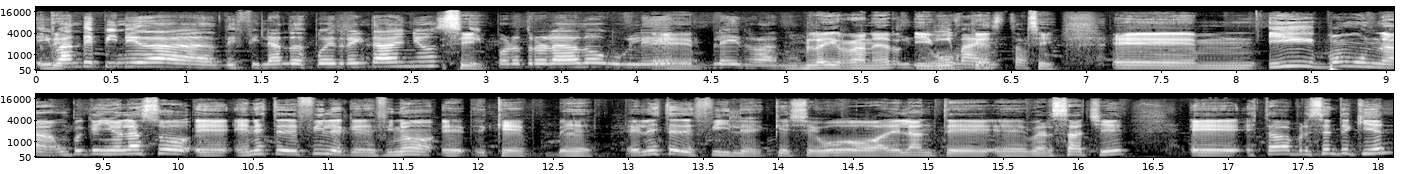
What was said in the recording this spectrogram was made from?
Iván de Pineda desfilando después de 30 años Sí. y por otro lado googleen Eh, Blade Runner. Blade Runner Y y, busquen. Sí. Eh, y pongo una, un pequeño lazo eh, en este desfile que definió, eh, que eh, en este desfile que llevó adelante eh, Versace, eh, estaba presente quién?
